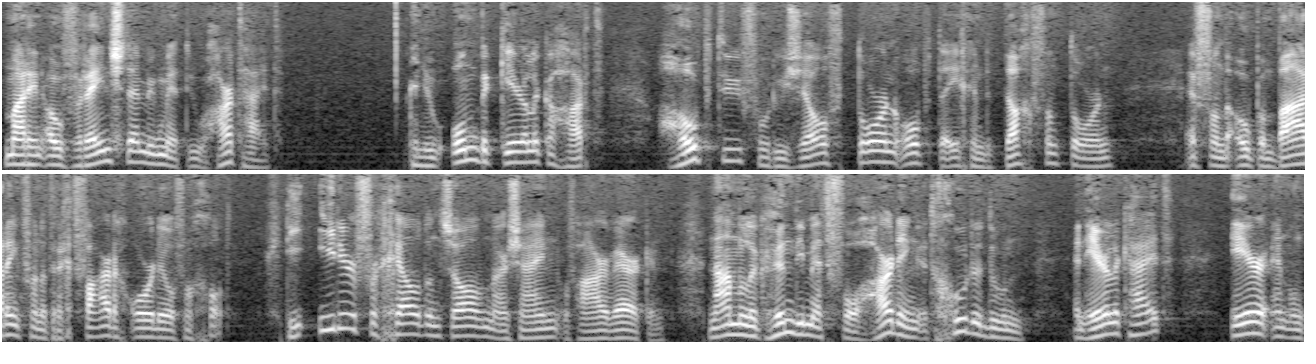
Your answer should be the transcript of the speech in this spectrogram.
Maar in overeenstemming met uw hardheid en uw onbekeerlijke hart, hoopt u voor uzelf toorn op tegen de dag van toorn en van de openbaring van het rechtvaardig oordeel van God die ieder vergelden zal naar zijn of haar werken. Namelijk hun die met volharding het goede doen en heerlijkheid, eer en,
